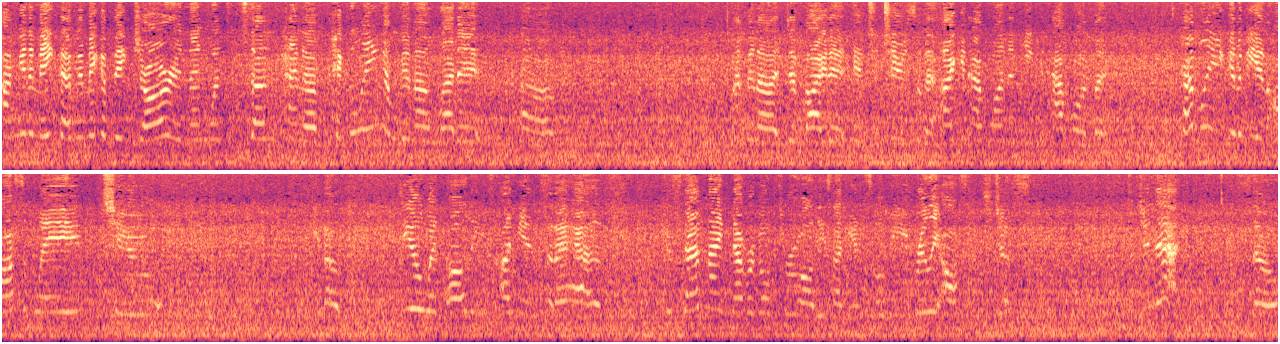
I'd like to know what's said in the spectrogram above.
I'm going to make that. I'm going to make a big jar and then once it's done kind of pickling, I'm going to let it, um, I'm going to divide it into two so that I can have one and he can have one. But it's probably going to be an awesome way to, you know, deal with all these onions that I have. Because Dad and I never go through all these onions, so it'll be really awesome to just do that. So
